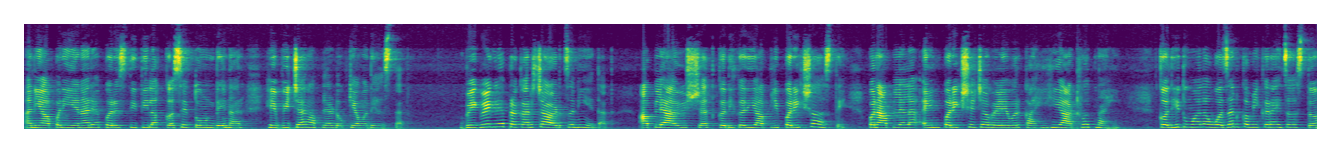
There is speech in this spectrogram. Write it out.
आणि आपण येणाऱ्या परिस्थितीला कसे तोंड देणार हे विचार आपल्या डोक्यामध्ये असतात. वेगवेगळ्या प्रकारच्या अडचणी येतात आपल्या आयुष्यात कधीकधी आपली परीक्षा असते पण आपल्याला ऐन परीक्षेच्या वेळेवर काहीही आठवत नाही. कधी तुम्हाला वजन कमी करायचं असतं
